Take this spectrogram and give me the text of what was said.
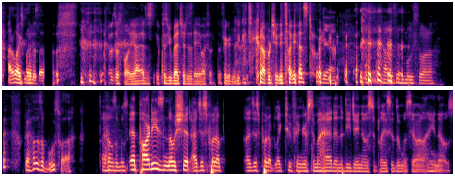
how do I explain this?" It was just funny. I just because you mentioned his name, I figured it'd be a good, good opportunity to tell you that story. yeah. What the hell is a moosewala? What the hell is a moosewala? The hell's a mus- at parties? No shit. I just put up, I just put up like two fingers to my head, and the DJ knows to play Sidhu Moosewala. He knows.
